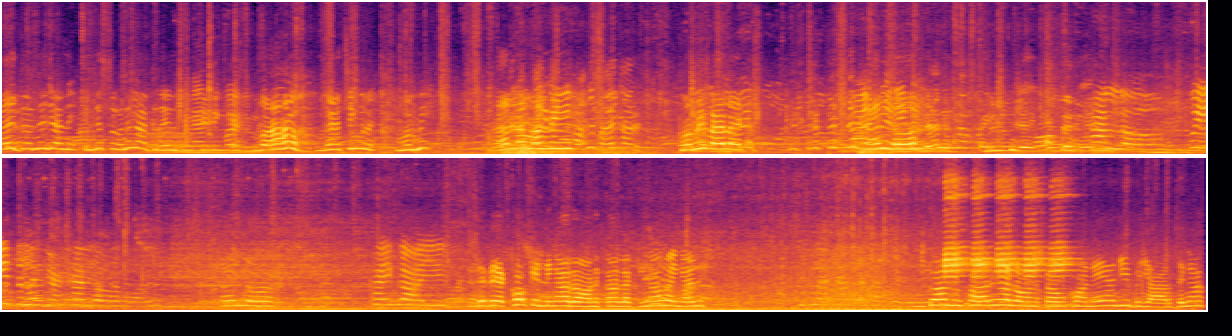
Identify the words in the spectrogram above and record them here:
ਹਾਏ ਦੋਨੇ ਜਾਨੇ ਕਿੰਨੇ ਸੋਹਣੇ ਲੱਗ ਰਹੇ ਨੇ। ਵਾਹ matching mummy hello mummy. Mummy bye bye hello ਮੈਨੂੰ ਦੇਖ. Hello Hi guys. ਤੇ ਵੇਖੋ ਕਿੰਨੀਆਂ ਰੌਣਕਾਂ ਲੱਗੀਆਂ ਹੋਈਆਂ ਨੇ। ਤੁਹਾਨੂੰ ਸਾਰੀਆਂ ਰੌਣਕਾਂ ਵਿਖਾਉਣੇ ਆ ਜੀ ਬਾਜ਼ਾਰ ਦੀਆਂ।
